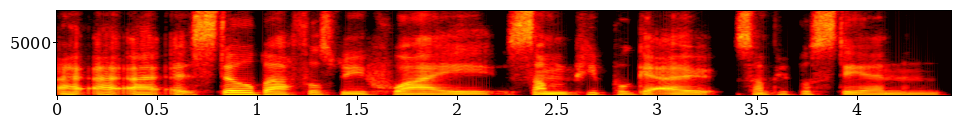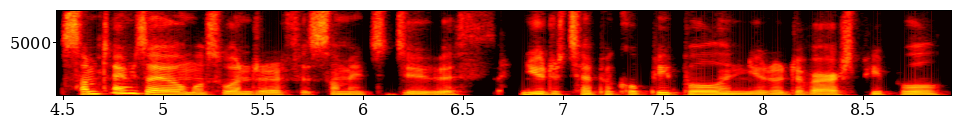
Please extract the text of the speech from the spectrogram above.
I, I, I, it still baffles me why some people get out, some people stay in, and sometimes I almost wonder if it's something to do with neurotypical people and neurodiverse people.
